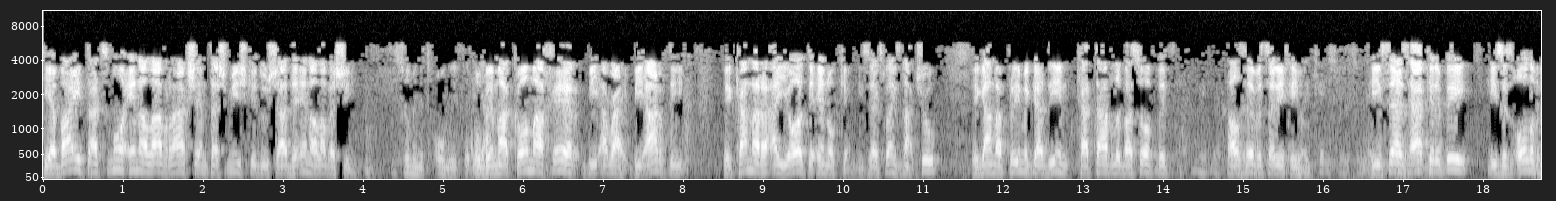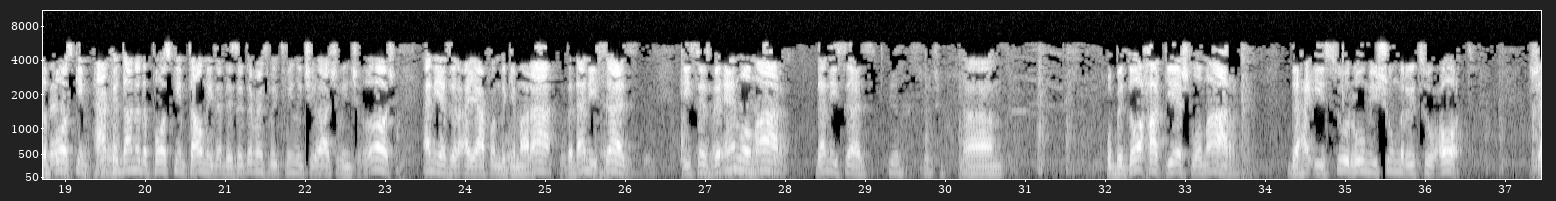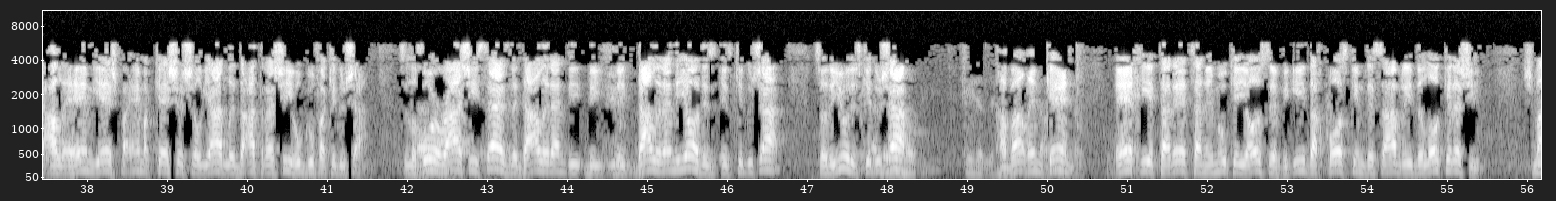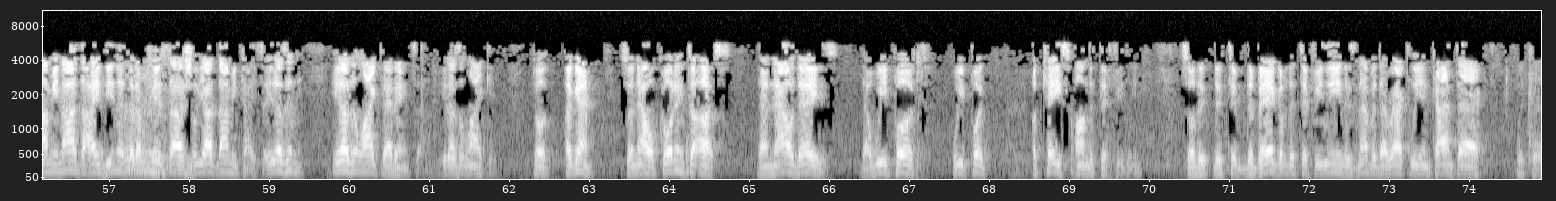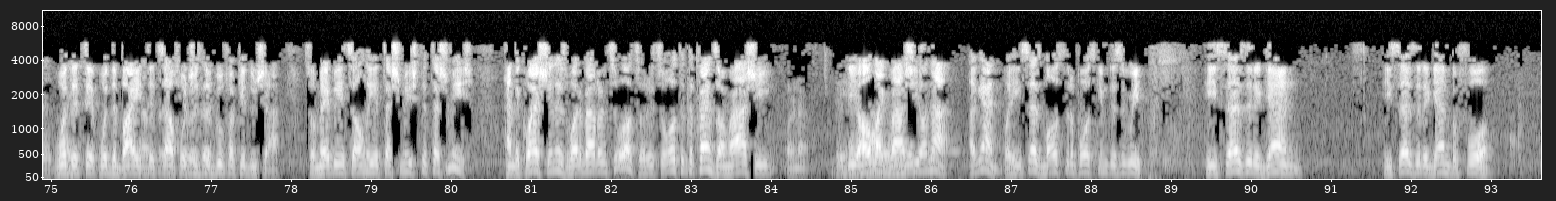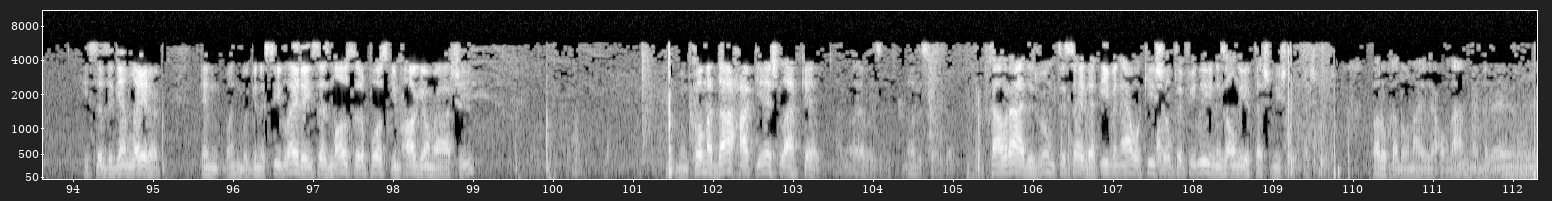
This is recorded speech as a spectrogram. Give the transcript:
כי הבית עצמו אין עליו רק שם תשמיש קדושה דאין עליו השין. Assuming it's only for the yacht. ובמקום אחר, בי- right, ביארתי בכמה ראיות דאינו כן. He explains it's not true. וגם הפרי מגדים כתב לבסוף ו- על זה וצריך עיון. He says, how could it be? He says, all of the Better. poskim, how could none of the poskim tell me that there's a difference between Lichirah and Shalosh? And he has an ayah from the Gemara. But then he says, he says, ve'en lomar, then he says, um, ובדוחק יש לומר, דהאיסור הוא משום רצועות, שעליהם יש בהם הקשר של יד לדעת רש"י הוא גוף הקדושה. So the Chur Rashi says the Dalit and the, the, the Dalit and the Yod is, is Kedusha. So the Yud is Kedusha. אבל אם כן, איך יתרץ הנימוקי יוסף ואידך פוסקים דסברי דלא כרש"י? Shema mina da'idina terabchisa shel yad namikai. So he doesn't, he doesn't like that answer. He doesn't like it. So again, so now according to us, that nowadays that we put, we put a case on the tefillin. So the, the, the bag of the tefillin is never directly in contact With the with the tip, with the bite No, itself, Rashi which was is the a- gufa kedusha. So maybe it's only a tashmish to tashmish. And the question is, what about ritzuot? So ritzuot it depends on Rashi. or not. Do you hold like Rashi or not? Again, but he says most of the poskim disagree. He says it again. He says it again before. He says again later. And when we're going to see later, he says most of the poskim argue on Rashi. במקום הדחק יש להקל. there's room to say that even our kishol tefillin is only a tashmish to tashmish. Baruch Adonai le'olam.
